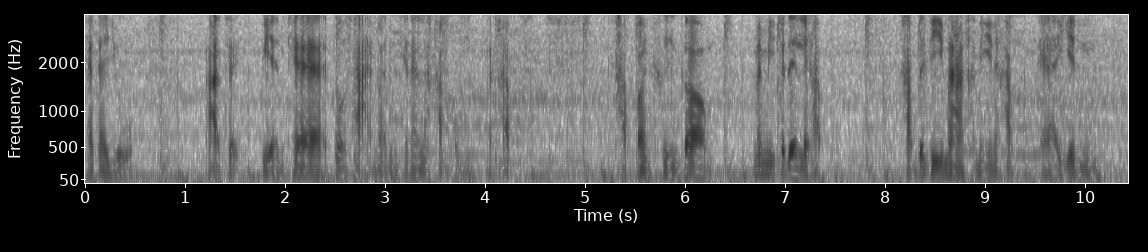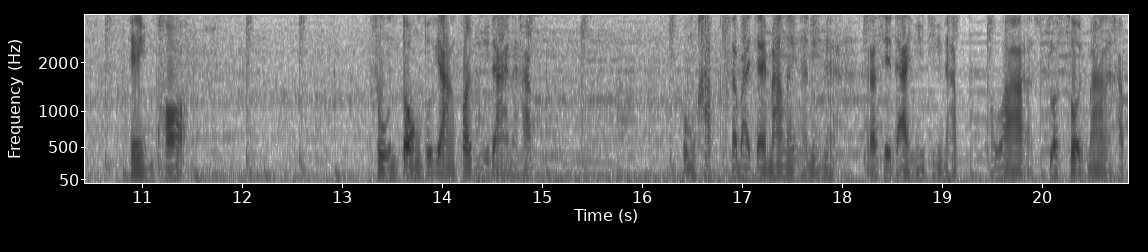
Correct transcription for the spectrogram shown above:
ใช้ได้อยู่ อาจจะเปลี่ยนแค่ตัวสายมันแค่นั้นแหละครับผมนะครับขับตอนคืนก็ไม่มีประเด็นเลยครับ ขับได้ดีมากคันนี้นะครับแอร์เย็นเพลงเพราะศูนย์ตรงทุกอย่างปล่อยมือได้นะครับ ผมขับสบายใจมากเลยคันนี้เนี่ยก็เสียดายจริงๆนะครับ เพราะว่ารถสวยมากนะครับ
